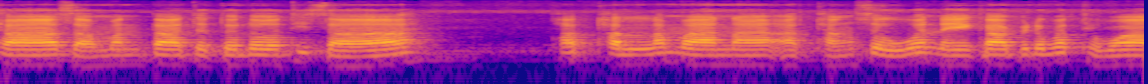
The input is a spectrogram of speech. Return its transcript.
ชาสามันตาจตุโลทิสา ทัตทันลมานาอัตถังสุวเนกาปิรวัตถวา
